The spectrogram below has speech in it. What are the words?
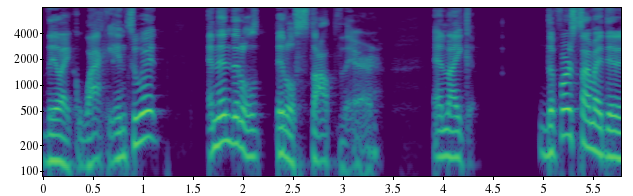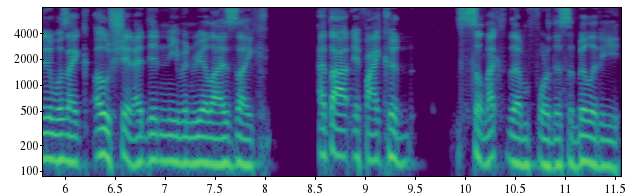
they like whack into it, and then it'll it'll stop there. And like the first time I did it, it was like, oh shit, I didn't even realize. Like I thought if I could select them for this ability,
